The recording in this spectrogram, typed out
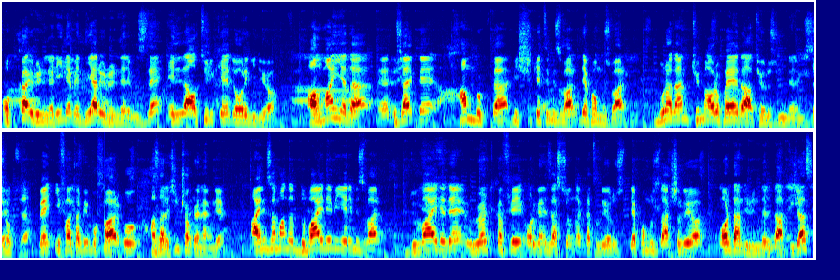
Okka ürünleriyle ve diğer ürünlerimizle 56 ülkeye doğru gidiyor. Almanya'da e, özellikle Hamburg'da bir şirketimiz var, depomuz var. Buradan tüm Avrupa'ya dağıtıyoruz ürünlerimizi. Çok güzel. Ve İFA tabii bu fuar bu pazar için çok önemli. Aynı zamanda Dubai'de bir yerimiz var. Dubai'de de World Coffee organizasyonuna katılıyoruz. Depomuz da açılıyor. Oradan ürünleri dağıtacağız.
